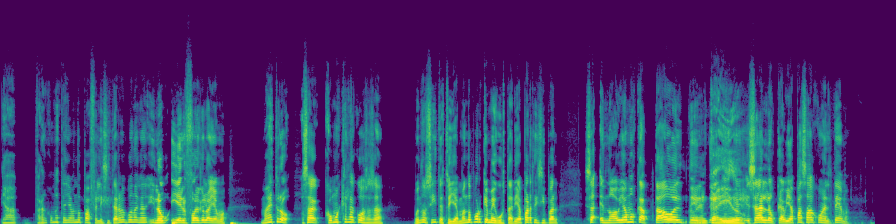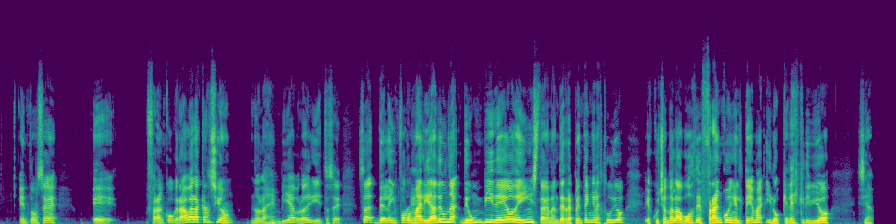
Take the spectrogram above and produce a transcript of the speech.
ya, Franco me está llamando para felicitarme por una canción. Y, lo- y él fue el que lo llamó. Maestro, o sea, ¿cómo es que es la cosa? O sea, bueno, sí, te estoy llamando porque me gustaría participar. O sea, no habíamos captado el, el- el- caído. el- o sea, lo que había pasado con el tema. Entonces, eh, Franco graba la canción, nos las envía, brother. Y entonces, o sea, de la informalidad de, una, de un video de Instagram, de repente en el estudio, escuchando la voz de Franco en el tema y lo que él escribió, decía,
